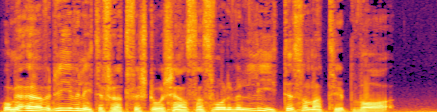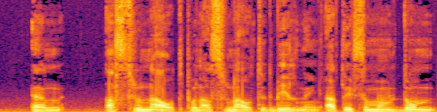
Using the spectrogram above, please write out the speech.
om jag överdriver lite för att förstå känslan så var det väl lite som att typ vara en astronaut på en astronaututbildning. Att liksom de,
